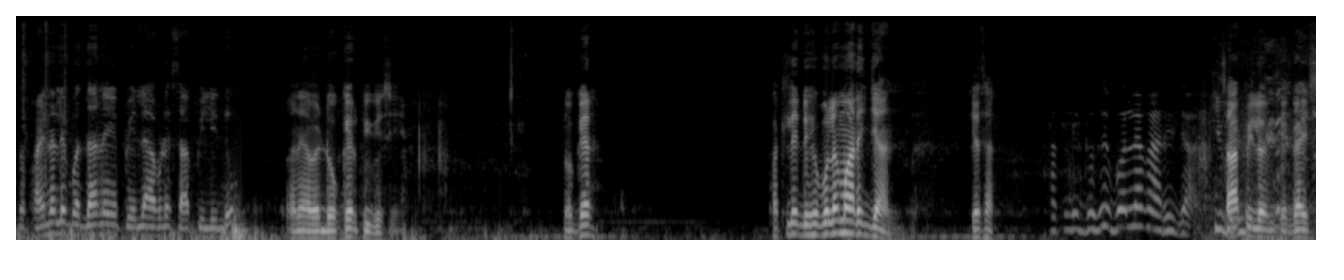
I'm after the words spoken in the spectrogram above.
તો ફાઇનલી બધાને પહેલા આપણે ચા પી લીધો અને હવે ડોકેર પીવે છે. ડોકેર? ફટલે ડોહે બોલે મારી જાન. યસ સર ખાટલી બોલે મારી જા ચા પી લો એમ ગાઈસ.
